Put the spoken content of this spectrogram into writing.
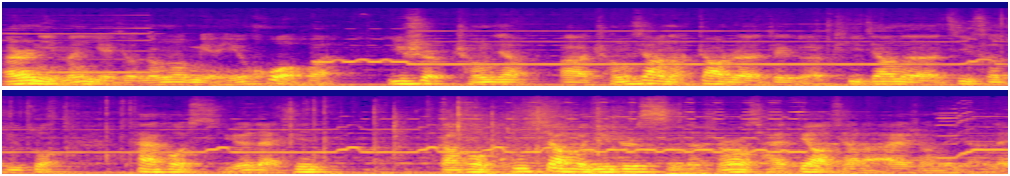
而你们也就能够免于祸患。于是丞相啊，丞相呢，照着这个辟疆的计策去做，太后喜悦在心。然后哭孝惠帝之死的时候，才掉下了哀伤的眼泪。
